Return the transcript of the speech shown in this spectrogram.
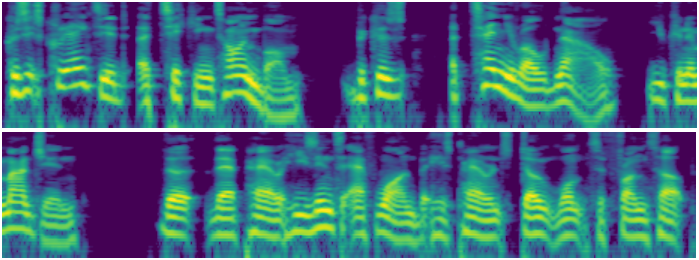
because it's created a ticking time bomb. Because a ten year old now, you can imagine that their parent he's into F1, but his parents don't want to front up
